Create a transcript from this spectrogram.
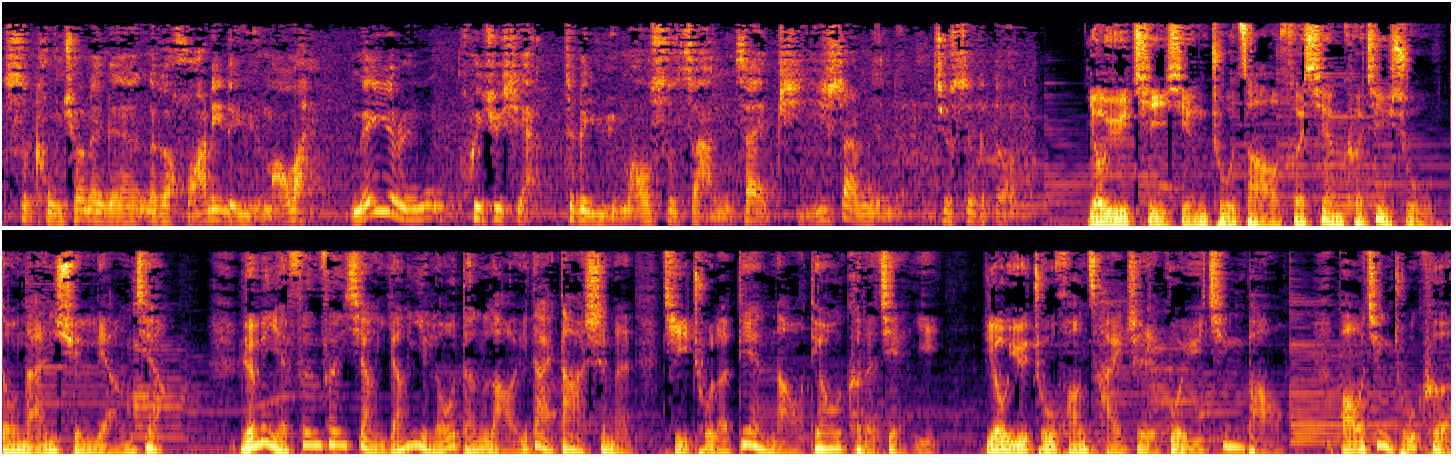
是孔雀那个那个华丽的羽毛啊，没有人会去想这个羽毛是长在皮上面的，就是这个道理。由于器型铸造和线刻技术都难寻良匠，人们也纷纷向杨义楼等老一代大师们提出了电脑雕刻的建议。由于竹簧材质过于轻薄。宝庆竹刻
